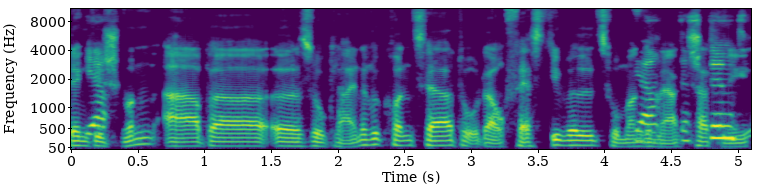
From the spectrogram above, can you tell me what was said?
denke ja. ich schon, aber äh, so kleinere Konzerte oder auch Festivals, wo man ja, gemerkt hat, nee,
